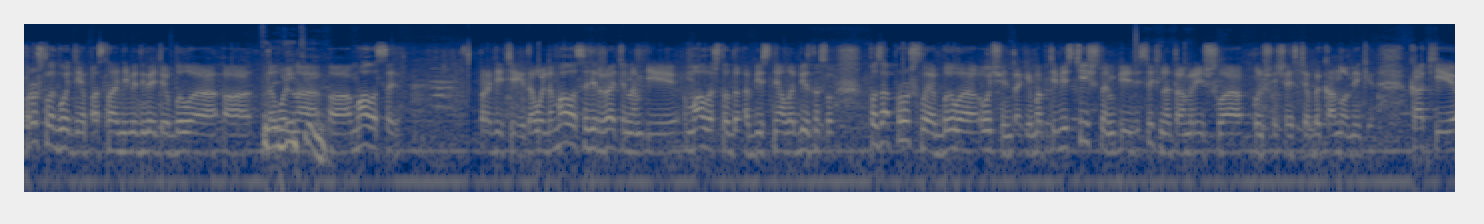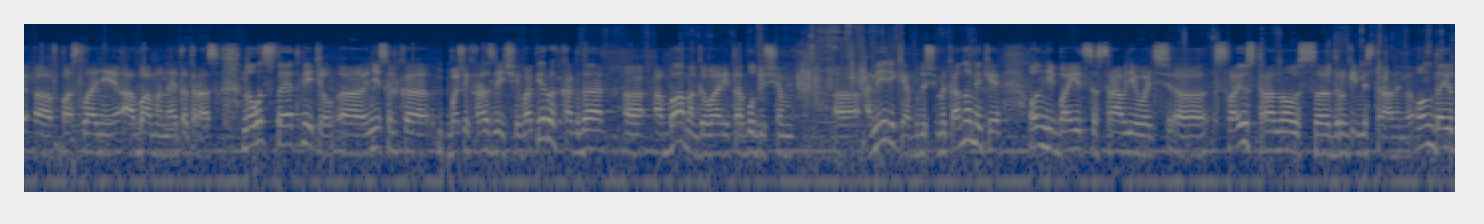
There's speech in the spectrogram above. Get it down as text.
Прошлогоднее послание Медведева было э, довольно мало про детей довольно мало содержательным и мало что объясняло бизнесу. Позапрошлое было очень таким оптимистичным, и действительно там речь шла большей части об экономике, как и э, в послании Обамы на этот раз. Но вот что я отметил, э, несколько больших различий. Во-первых, когда э, Обама говорит о будущем Америки, о будущем экономики, он не боится сравнивать свою страну с другими странами. Он дает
